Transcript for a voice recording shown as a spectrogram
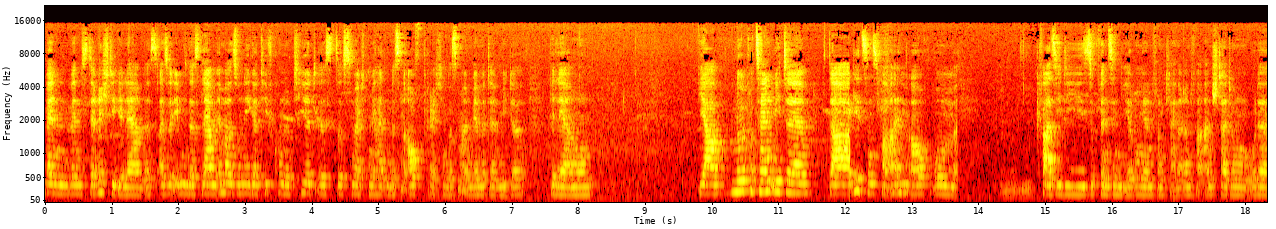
wenn, wenn es der richtige Lärm ist. Also eben, dass Lärm immer so negativ konnotiert ist, das möchten wir halt ein bisschen aufbrechen. Das meinen wir mit der Mietebelärmung. Ja, 0% Miete da geht es uns vor allem auch um quasi die Subventionierungen von kleineren Veranstaltungen oder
